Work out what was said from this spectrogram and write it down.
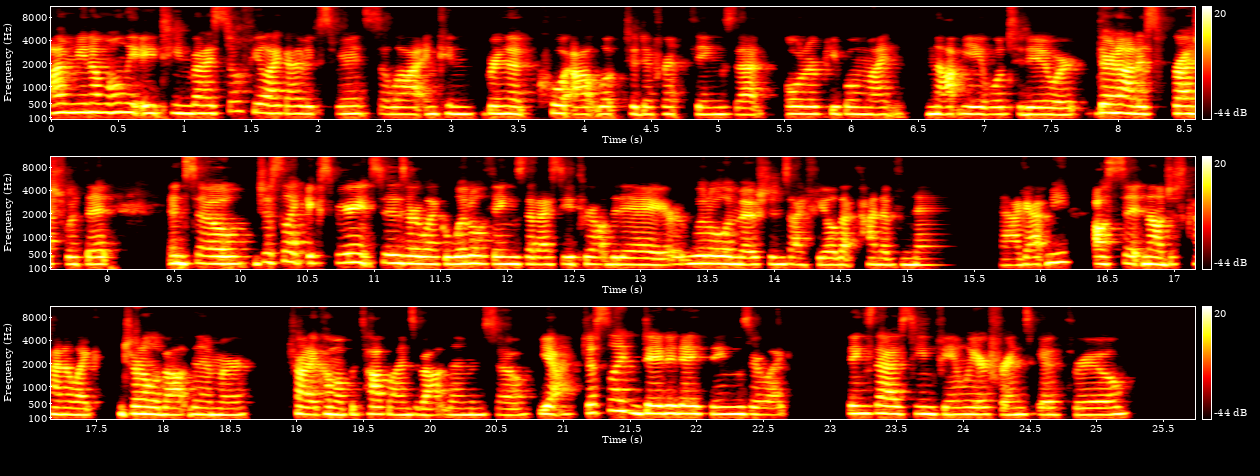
I mean, I'm only 18, but I still feel like I've experienced a lot and can bring a cool outlook to different things that older people might not be able to do or they're not as fresh with it. And so, just like experiences or like little things that I see throughout the day or little emotions I feel that kind of nag at me, I'll sit and I'll just kind of like journal about them or try to come up with top lines about them. And so, yeah, just like day to day things or like things that I've seen family or friends go through,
